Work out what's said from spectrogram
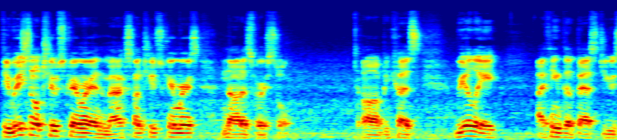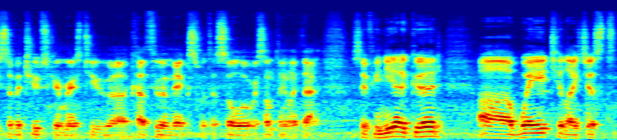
The original tube screamer and the Maxon tube screamers, not as versatile. Uh, because really, I think the best use of a tube screamer is to uh, cut through a mix with a solo or something like that. So if you need a good uh, way to like just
